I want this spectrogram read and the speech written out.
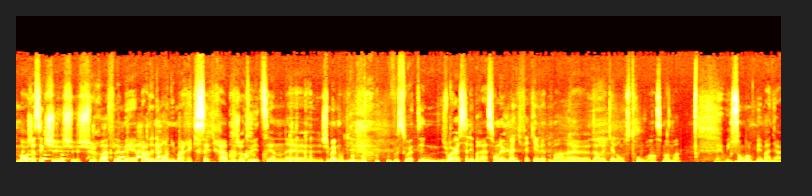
Bon, je sais que je, suis- je suis- je suis rough, là, mais pardonnez mon humeur exécrable aujourd'hui, Étienne. Euh, J'ai même oublié de vous, vous souhaiter une joyeuse célébration d'un magnifique événement euh, dans lequel on se trouve en ce moment. Ben Où sont donc mes manières,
